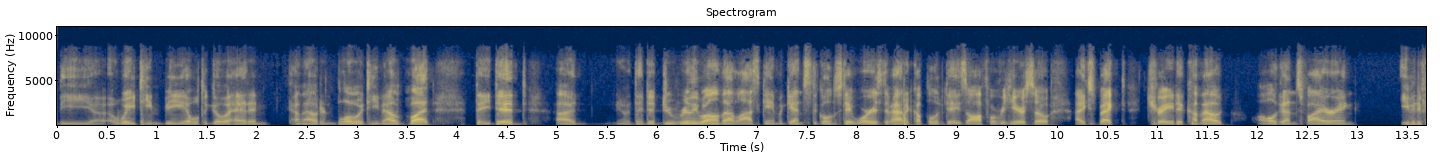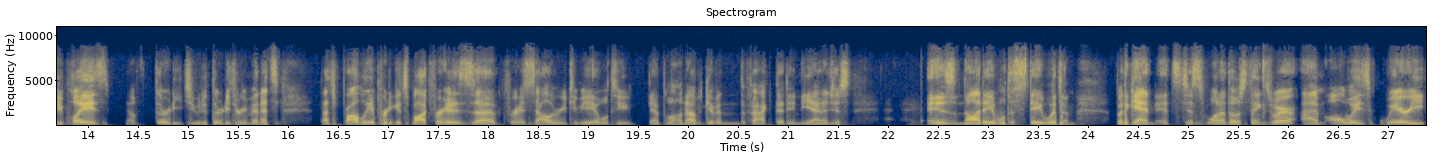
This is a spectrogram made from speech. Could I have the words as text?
the uh, away team being able to go ahead and come out and blow a team out, but they did. Uh, you know, they did do really well in that last game against the Golden State Warriors. They've had a couple of days off over here, so I expect Trae to come out all guns firing. Even if he plays, you know, 32 to 33 minutes, that's probably a pretty good spot for his uh, for his salary to be able to get blown up, given the fact that Indiana just is not able to stay with him. But again, it's just one of those things where I'm always wary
